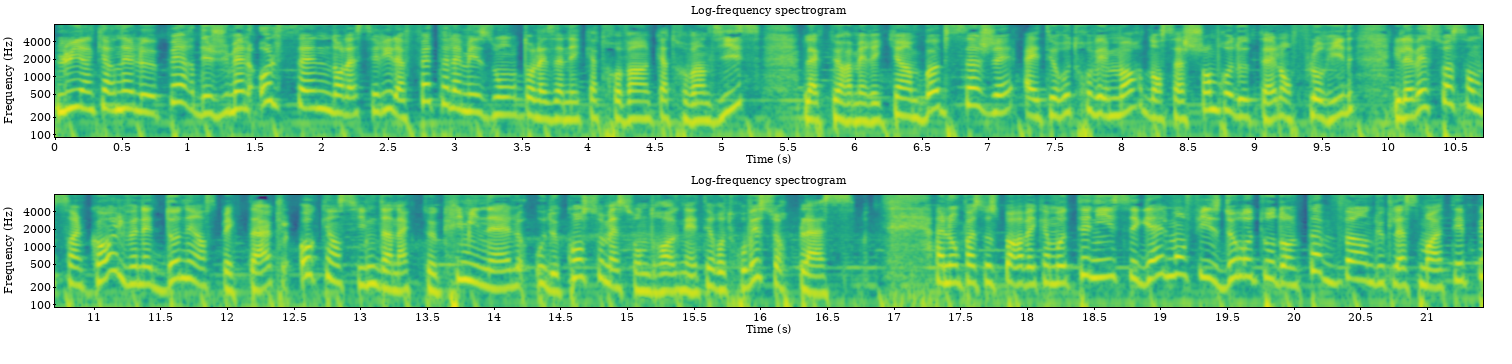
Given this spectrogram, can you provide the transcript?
Lui incarnait le père des jumelles Olsen dans la série La fête à la maison dans les années 80-90. L'acteur américain Bob Saget a été retrouvé mort dans sa chambre d'hôtel en Floride. Il avait 65 ans, il venait de donner un spectacle. Aucun signe d'un acte criminel ou de consommation de drogue n'a été retrouvé sur place. Allons passer au sport avec un mot de tennis. Et Gaël Monfils de retour dans le top 20 du classement ATP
